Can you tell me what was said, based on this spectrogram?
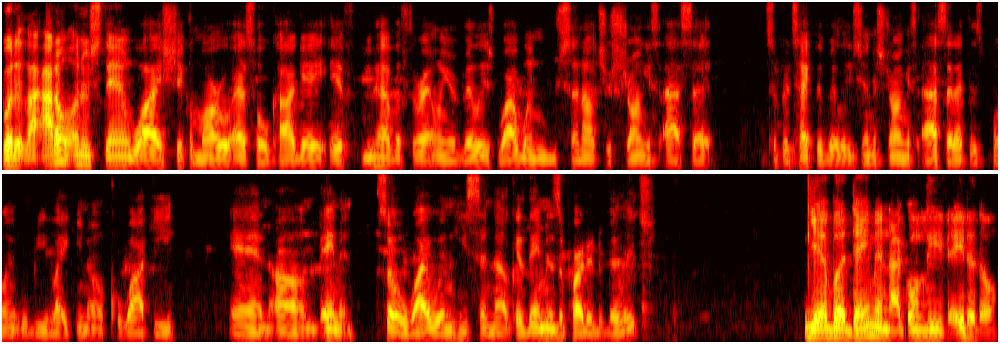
but it, I I don't understand why Shikamaru as Hokage, if you have a threat on your village, why wouldn't you send out your strongest asset to protect the village? And the strongest asset at this point would be like, you know, Kawaki and um Damon. So why wouldn't he send out because Damon's a part of the village? Yeah, but Damon not gonna leave Ada though.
